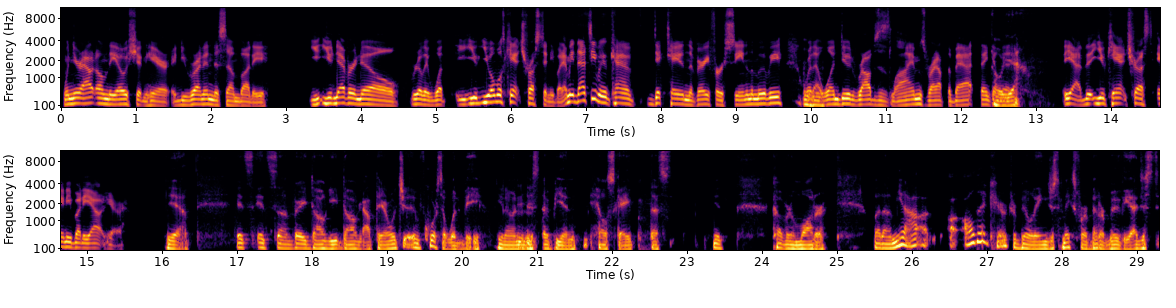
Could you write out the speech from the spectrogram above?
when you're out on the ocean here and you run into somebody, you, you never know really what you, you almost can't trust anybody. I mean, that's even kind of dictated in the very first scene in the movie where mm-hmm. that one dude robs his limes right off the bat, thinking, oh, that, yeah. Yeah, that you can't trust anybody out here. Yeah. It's it's a very dog eat dog out there, which of course it would be, you know, in mm-hmm. a dystopian hellscape that's covered in water. But um, yeah, all that character building just makes for a better movie. I just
